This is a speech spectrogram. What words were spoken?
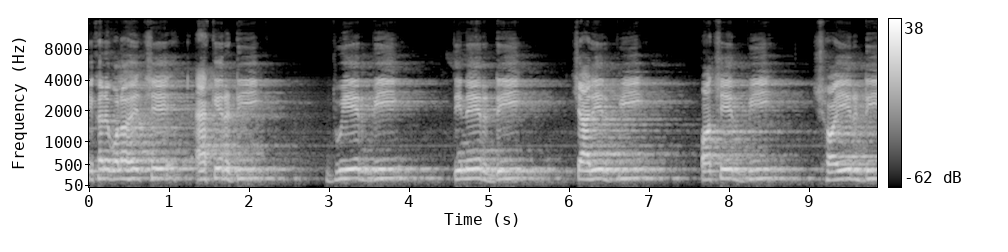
এখানে বলা হয়েছে একের ডি, দুইয়ের বি, তিনের ডি, চারের বি পাঁচের বি, ছয়ের ডি।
